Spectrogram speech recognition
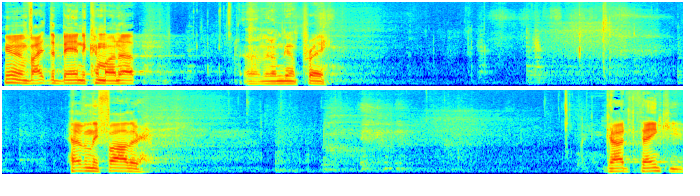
going to invite the band to come on up, um, and I'm going to pray. Heavenly Father, God, thank you.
